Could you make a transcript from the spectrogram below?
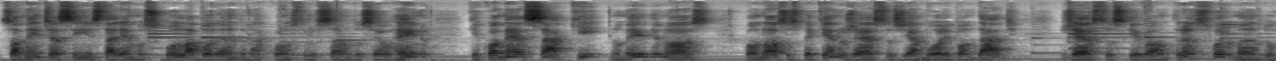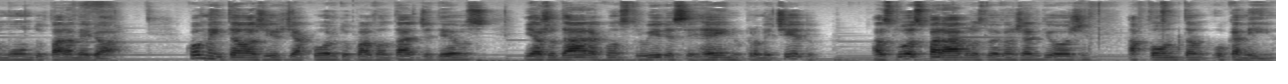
Somente assim estaremos colaborando na construção do seu reino, que começa aqui, no meio de nós com nossos pequenos gestos de amor e bondade, gestos que vão transformando o mundo para melhor. Como então agir de acordo com a vontade de Deus e ajudar a construir esse reino prometido? As duas parábolas do Evangelho de hoje apontam o caminho.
